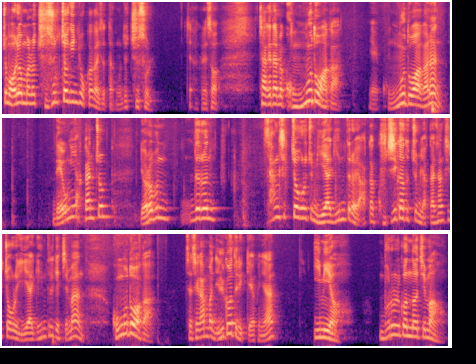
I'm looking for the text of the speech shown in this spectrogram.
좀 어려운 말로 주술적인 효과가 있었다는 거죠. 주술. 자, 그래서 자, 그 다음에 공무도화가 예, 공무도화가는 내용이 약간 좀 여러분들은 상식적으로 좀 이해하기 힘들어요. 아까 구지가도 좀 약간 상식적으로 이해하기 힘들겠지만 공무도화가 자, 제가 한번 읽어 드릴게요. 그냥 이미여 물을 건너지 마오.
